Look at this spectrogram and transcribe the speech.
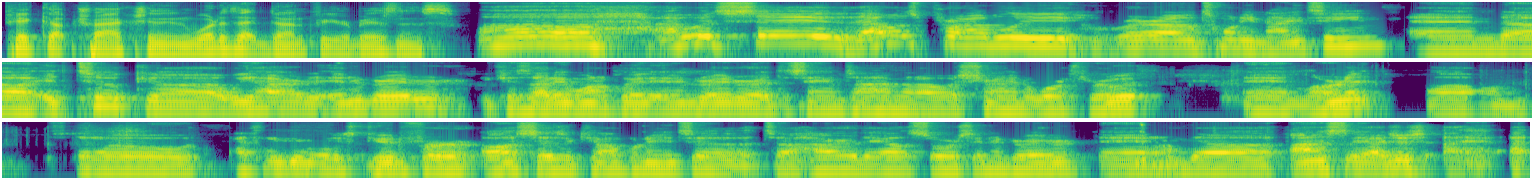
pick up traction and what has that done for your business? Uh, I would say that was probably around 2019. And uh, it took, uh, we hired an integrator because I didn't want to play the integrator at the same time that I was trying to work through it and learn it. Um, so I think it was good for us as a company to to hire the outsource integrator. And uh, honestly, I just I, I,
